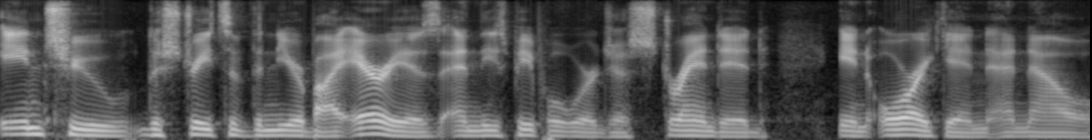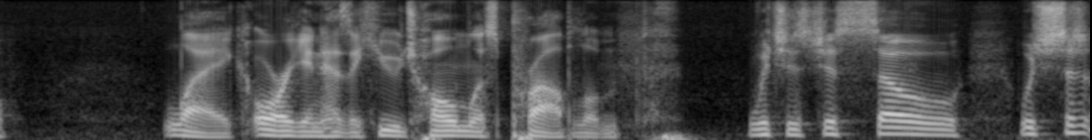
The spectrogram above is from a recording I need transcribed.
into the streets of the nearby areas. And these people were just stranded in Oregon. And now, like, Oregon has a huge homeless problem, which is just so, which is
